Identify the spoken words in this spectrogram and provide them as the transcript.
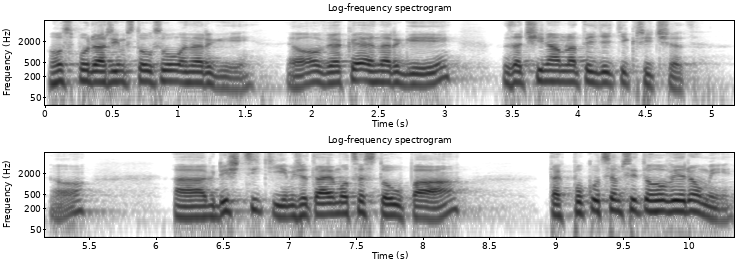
hospodařím s tou svou energií. Jo? V jaké energii začínám na ty děti křičet. Jo? A když cítím, že ta emoce stoupá, tak pokud jsem si toho vědomý,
